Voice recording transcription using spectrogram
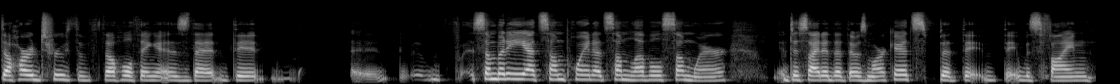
the hard truth of the whole thing is that the uh, somebody at some point, at some level, somewhere, decided that those markets, that it was fine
